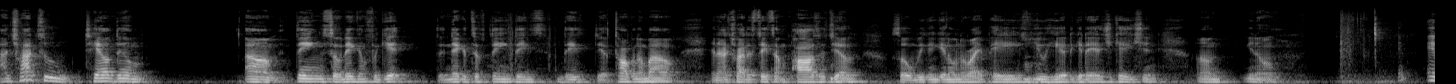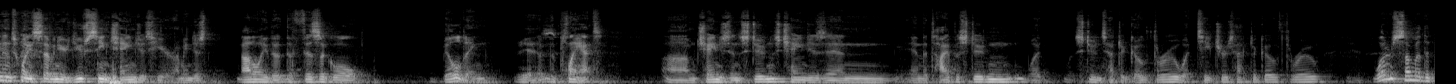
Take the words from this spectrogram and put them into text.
I try to tell them um, things so they can forget the negative things they, they they're talking about, and I try to say something positive so we can get on the right page. You here to get an education, um, you know. And in 27 years, you've seen changes here. I mean, just not only the, the physical building, Yes. the plant, um, changes in students, changes in in the type of student, what, what students have to go through, what teachers have to go through. What are some of the,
